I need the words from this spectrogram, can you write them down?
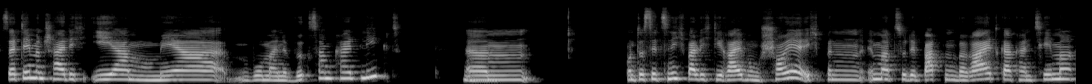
seitdem entscheide ich eher mehr, wo meine Wirksamkeit liegt. Mhm. Ähm, und das jetzt nicht, weil ich die Reibung scheue. Ich bin immer zu Debatten bereit, gar kein Thema.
